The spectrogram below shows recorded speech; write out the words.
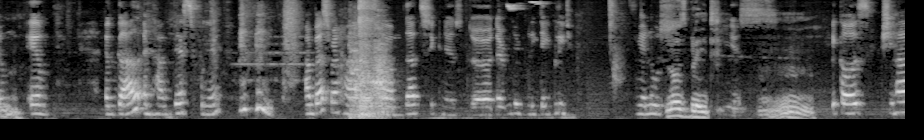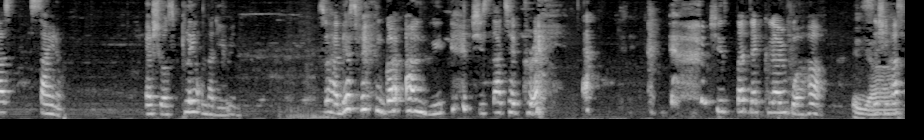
Um, um, a girl and her best friend. her best friend has um that sickness, the the really bleed, they bleed. Your nose. Nosebleed. Yes. Mm. Because she has cyno, and she was playing under the rain. So her best friend got angry. She started crying. She started crying for her. Yeah. So she has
